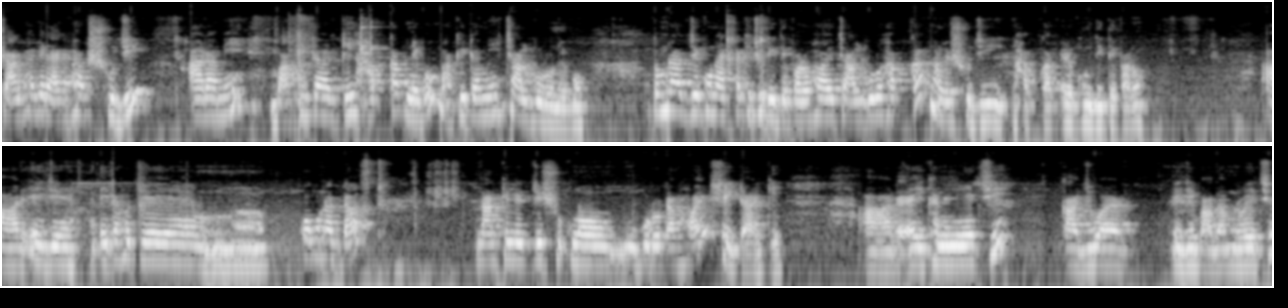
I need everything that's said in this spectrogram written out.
চার ভাগের এক ভাগ সুজি। আর আমি বাকিটা আর কি হাফ কাপ নেব, বাকিটা আমি চাল গুঁড়ো নেব। তোমরা যে কোনো একটা কিছু দিতে পারো, হয় চাল গুঁড়ো হাফ কাপ নাহলে সুজি হাফ কাপ এরকম দিতে পারো। আর এই যে, এটা হচ্ছে কোকোনাট ডাস্ট নারকেলের যে শুকনো গুঁড়োটা হয় সেইটা আর কি। আর এইখানে নিয়েছি কাজু আর এই যে বাদাম রয়েছে।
